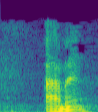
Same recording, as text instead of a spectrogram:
Amen.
